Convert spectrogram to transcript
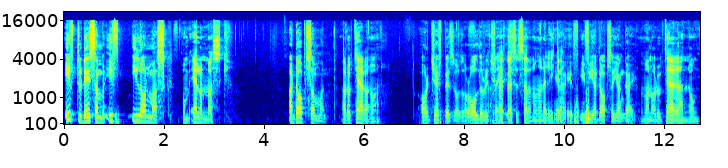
if today somebody, if Elon Musk Om Elon Musk adopts someone, adopterer noen, or Jeff Bezos, or all the rich eller Jeff guys, Bezos eller noen av de you know, rike, if, if he adopts a young guy om han adopterer en ung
